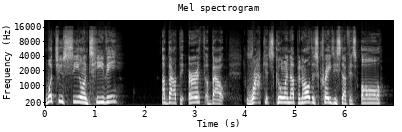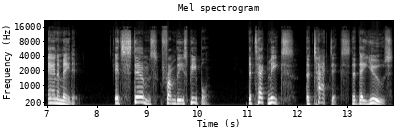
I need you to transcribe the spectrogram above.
What you see on TV, about the earth, about rockets going up and all this crazy stuff is all animated. It stems from these people. The techniques, the tactics that they use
